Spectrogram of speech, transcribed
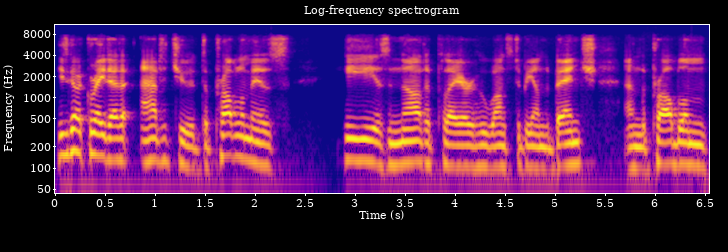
He's got great at- attitude. The problem is he is not a player who wants to be on the bench, and the problem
